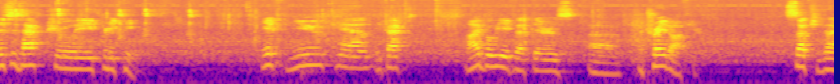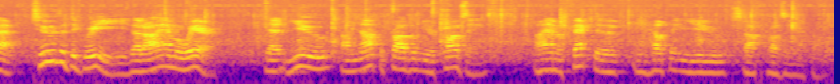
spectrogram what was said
This is actually pretty key. If you can, in fact, I believe that there's uh, a trade-off here, such that to the degree that I am aware that you are not the problem you're causing, I am effective in helping you stop causing that problem.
